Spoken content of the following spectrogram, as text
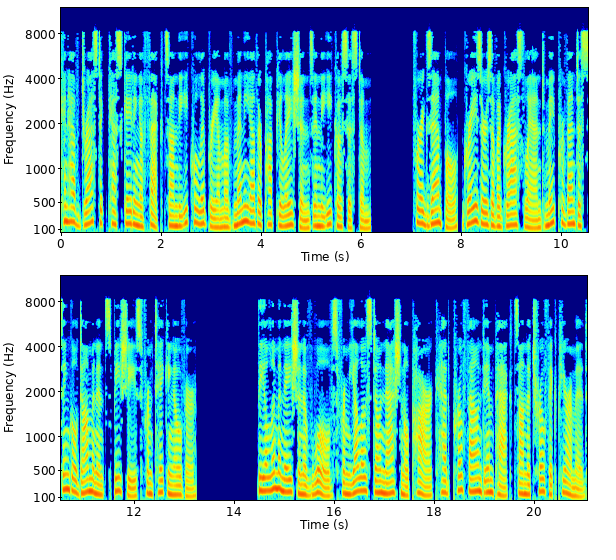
can have drastic cascading effects on the equilibrium of many other populations in the ecosystem. For example, grazers of a grassland may prevent a single dominant species from taking over. The elimination of wolves from Yellowstone National Park had profound impacts on the trophic pyramid.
